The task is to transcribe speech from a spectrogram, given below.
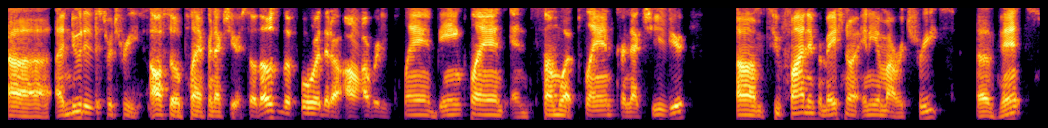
uh, a nudist retreat also planned for next year. So those are the four that are already planned, being planned, and somewhat planned for next year. Um, to find information on any of my retreats, events,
